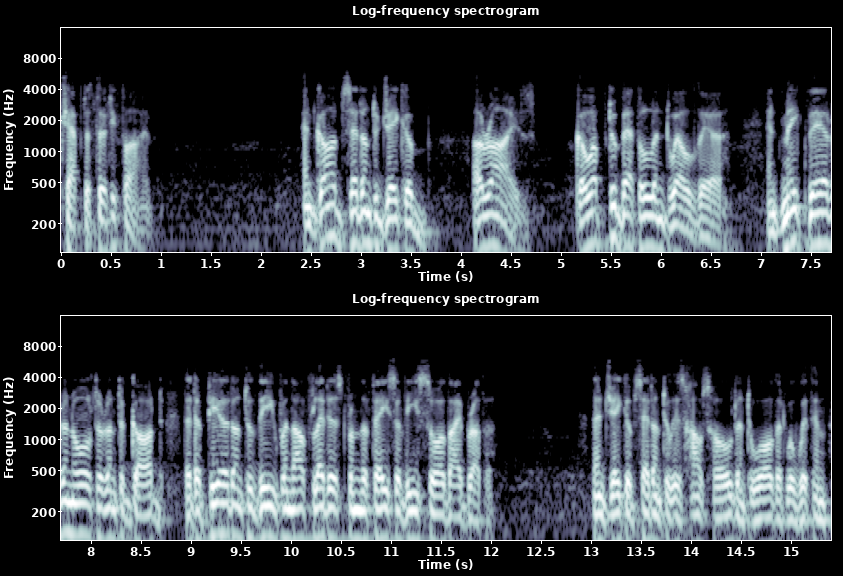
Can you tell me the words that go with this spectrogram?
Chapter 35 And God said unto Jacob, Arise, go up to Bethel and dwell there, and make there an altar unto God that appeared unto thee when thou fleddest from the face of Esau thy brother. Then Jacob said unto his household and to all that were with him,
